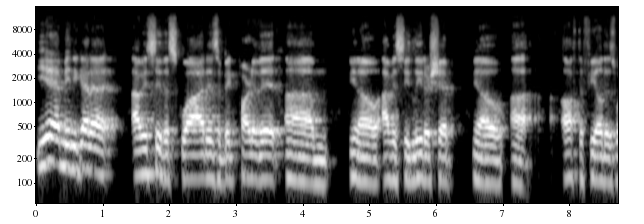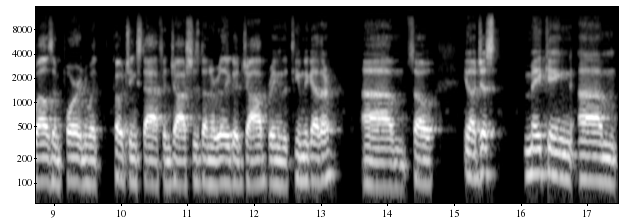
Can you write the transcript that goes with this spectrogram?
Yeah, I mean, you got to obviously the squad is a big part of it. Um, you know, obviously leadership, you know, uh, off the field as well is important with coaching staff, and Josh has done a really good job bringing the team together. Um, so, you know, just making um,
